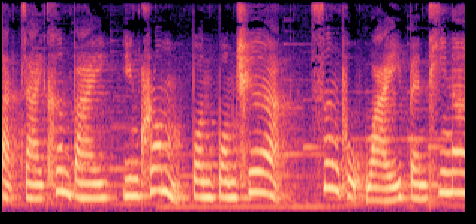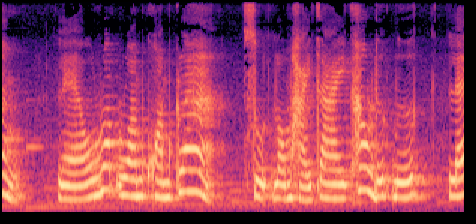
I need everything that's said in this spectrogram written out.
ตัดใจขึ้นไป ยิงคร่อมปนปมเชือกซึ่งผูกไว้เป็นที่นั่ง แล้วรวบรวมความกล้า สูดลมหายใจเข้าลึกๆ และ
